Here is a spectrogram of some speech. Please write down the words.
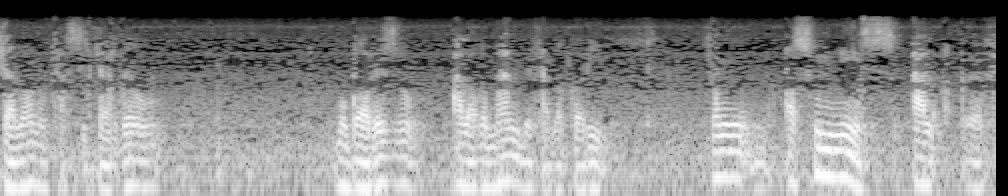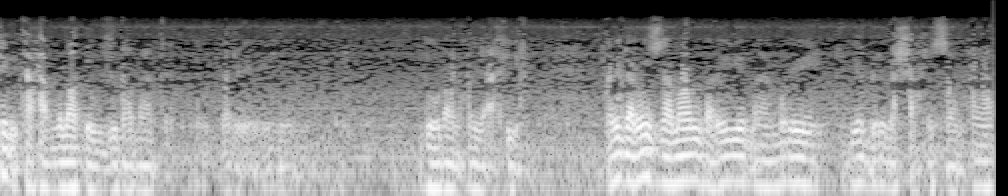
جوان و تحصیل کرده و مبارز و علاقه من به فداکاری چون آسون نیست. خیلی تحولات به وجود آمد در دوران های اخیر. ولی در اون زمان برای معمولی بیاد بره در شهرستان ها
